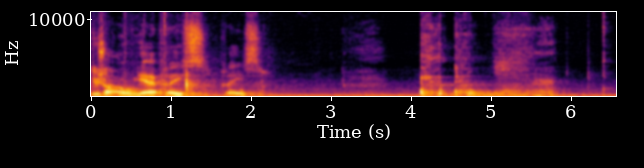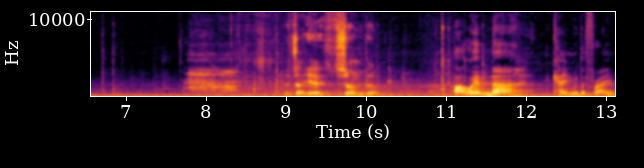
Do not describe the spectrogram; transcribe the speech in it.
Usual. Oh, yeah, please, please. Is that your son, Bill? Oh, and uh, came with the frame.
